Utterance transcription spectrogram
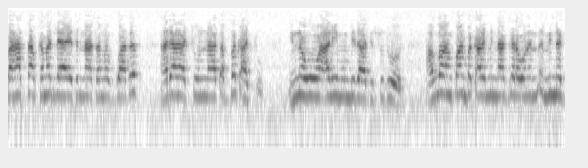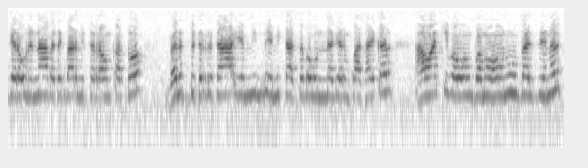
በሀሳብ ከመለያየትና ተመጓተት አዳናችሁና ጠበቃችሁ። እነሁ አሊሙን ቢዛት ሱዱር። አላህ እንኳን በቃል የሚነገረውንና በተግባር የሚሰራውን ቀርቶ በልብ ትርታ የሚታሰበውን ነገር እንኳ ሳይቀር አዋቂ በመሆኑ በዚህ መልክ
